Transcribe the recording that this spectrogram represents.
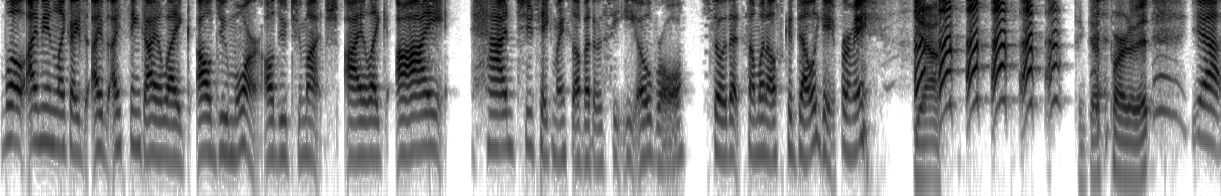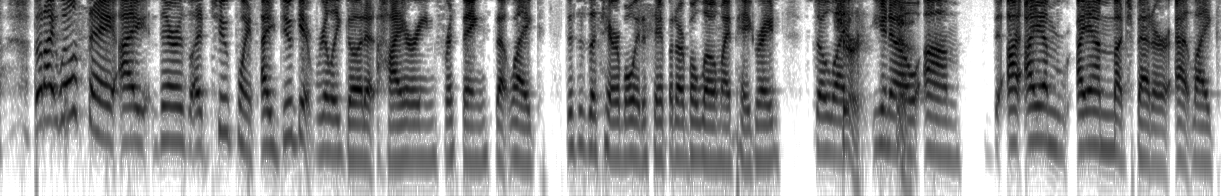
well, I mean, like I, I, I think I like I'll do more. I'll do too much. I like I had to take myself out of a CEO role so that someone else could delegate for me. yeah, I think that's part of it. yeah, but I will say I there's like two points. I do get really good at hiring for things that like this is a terrible way to say it, but are below my pay grade. So like Sure. you know, um, I, I am I am much better at like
